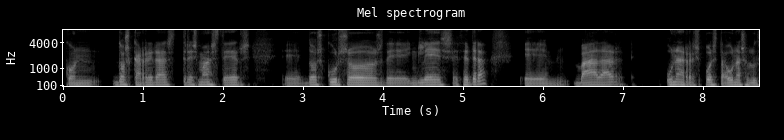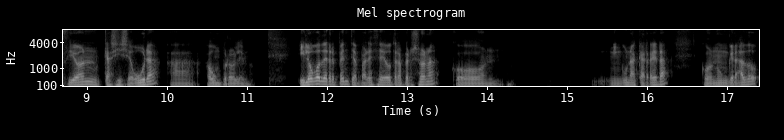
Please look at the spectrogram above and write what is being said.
con dos carreras, tres másters, eh, dos cursos de inglés, etcétera, eh, va a dar una respuesta una solución casi segura a, a, un problema. Y luego de repente aparece otra persona con ninguna carrera, con un grado,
